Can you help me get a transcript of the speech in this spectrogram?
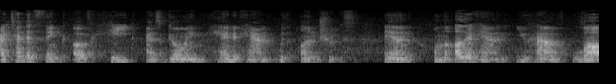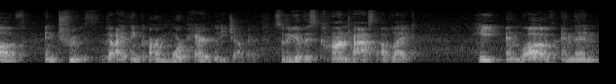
I tend to think of hate as going hand in hand with untruth, and on the other hand, you have love and truth that I think are more paired with each other. So that you have this contrast of like, hate and love, and then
